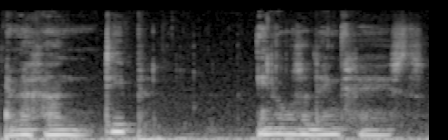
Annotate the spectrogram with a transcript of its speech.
En we gaan diep in onze denkgeest.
